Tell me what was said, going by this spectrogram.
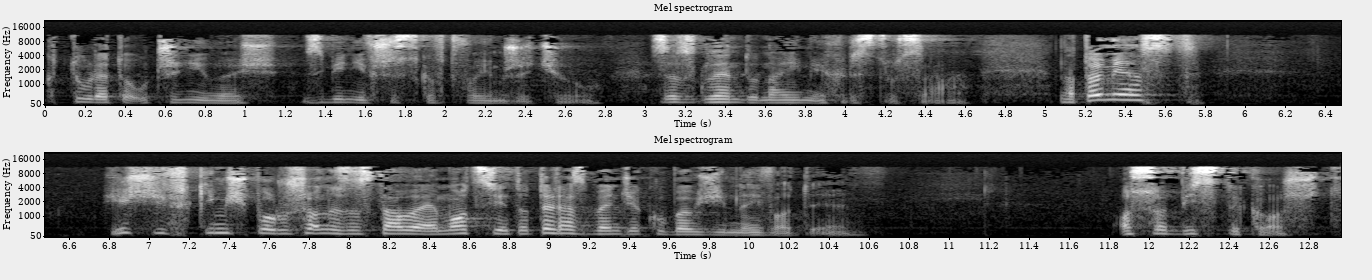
które to uczyniłeś, zmieni wszystko w Twoim życiu, ze względu na imię Chrystusa. Natomiast jeśli w kimś poruszone zostały emocje, to teraz będzie kubeł zimnej wody. Osobisty koszt.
